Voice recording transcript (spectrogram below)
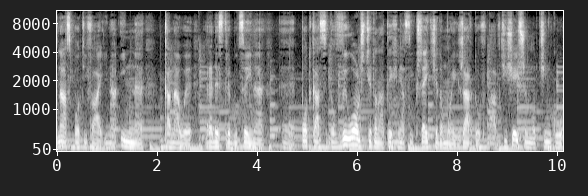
na Spotify i na inne kanały redystrybucyjne e, podcasty, to wyłączcie to natychmiast i przejdźcie do moich żartów. A w dzisiejszym odcinku e,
